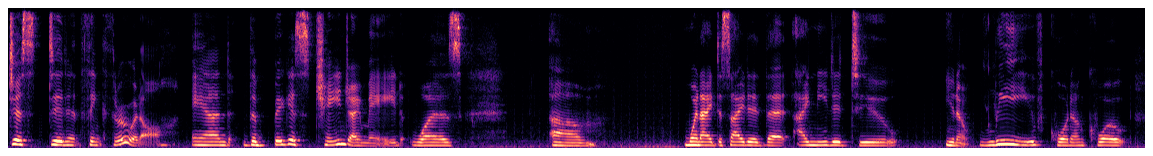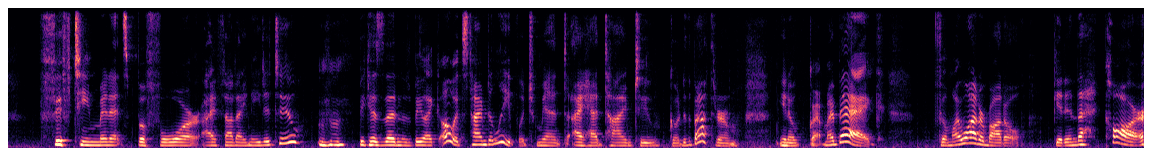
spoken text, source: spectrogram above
just didn't think through it all, and the biggest change I made was, um, when I decided that I needed to, you know, leave quote unquote. 15 minutes before I thought I needed to. Mm-hmm. Because then it'd be like, oh, it's time to leave, which meant I had time to go to the bathroom, you know, grab my bag, fill my water bottle, get in the car,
